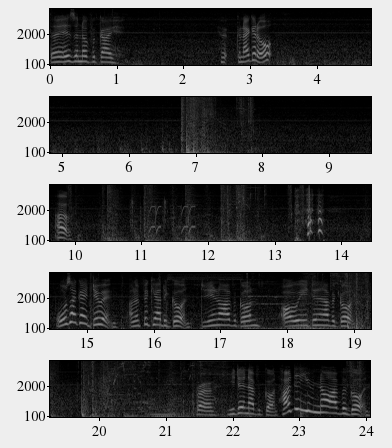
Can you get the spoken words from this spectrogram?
There is another guy. Can I get up? Oh. what was that guy doing? I don't think he had a gun. Did he not have a gun? Oh, he didn't have a gun. Bro, you didn't have a gun. How did you not have a gun?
